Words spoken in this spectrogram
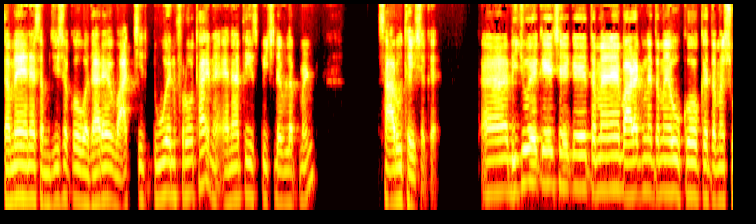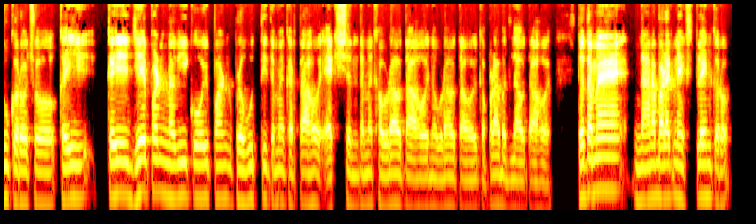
તમે એને સમજી શકો, વધારે વાતચીત ટુ એન્ડ ફ્રો થાય ને, એનાથી સ્પીચ ડેવલપમેન્ટ સારું થઈ શકે. બીજું એક એ છે કે તમે બાળકને તમે એવું કહો કે તમે શું કરો છો? કઈ કઈ જે પણ નવી કોઈ પણ પ્રવૃત્તિ તમે કરતા હોય, એક્શન, તમે ખવડાવતા હોય, નવડાવતા હોય, કપડાં બદલાવતા હોય, તો તમે નાના બાળકને એક્સપ્લેન કરો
